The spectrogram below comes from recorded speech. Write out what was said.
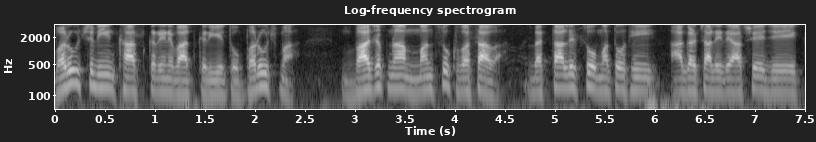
ભરૂચની ખાસ કરીને વાત કરીએ તો ભરૂચમાં ભાજપના મનસુખ વસાવા બેતાલીસો મતોથી આગળ ચાલી રહ્યા છે. જે એક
